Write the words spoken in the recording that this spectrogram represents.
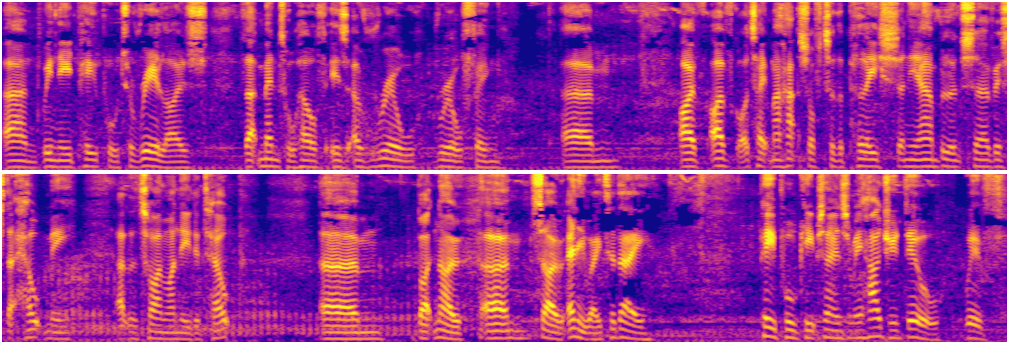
and we need people to realise that mental health is a real, real thing. Um, I've, I've got to take my hats off to the police and the ambulance service that helped me at the time I needed help. Um, but no, um, so anyway, today, people keep saying to me, how do you deal with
